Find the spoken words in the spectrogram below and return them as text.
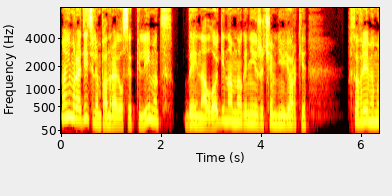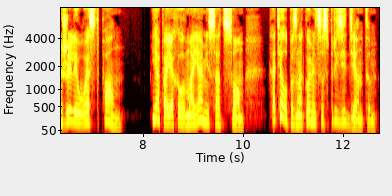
Моим родителям понравился климат, да и налоги намного ниже, чем в Нью-Йорке. В то время мы жили в Уэст-Палм. Я поехала в Майами с отцом, хотела познакомиться с президентом.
